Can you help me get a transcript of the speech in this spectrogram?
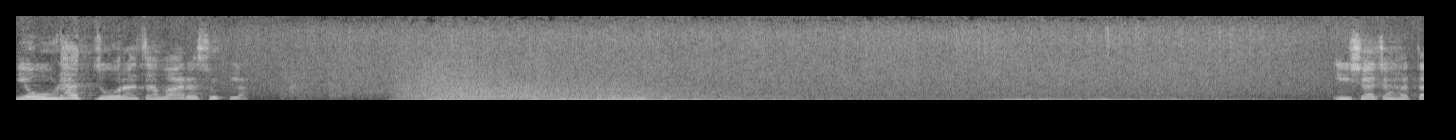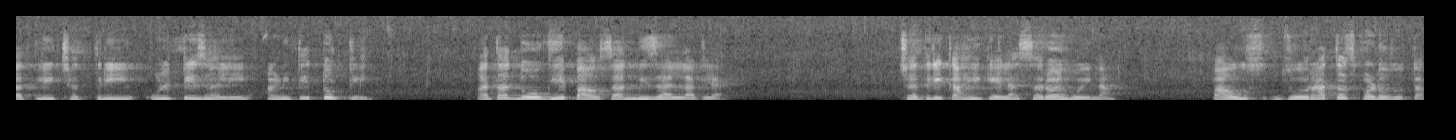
एवढा जोराचा वारा सुटला. ईशाच्या हातातली छत्री उलटी झाली आणि ती तुटली. आता दोघी पावसात भिजायला लागल्या. छत्री काही केला सरळ होईना. पाऊस जोरातच पडत होता.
